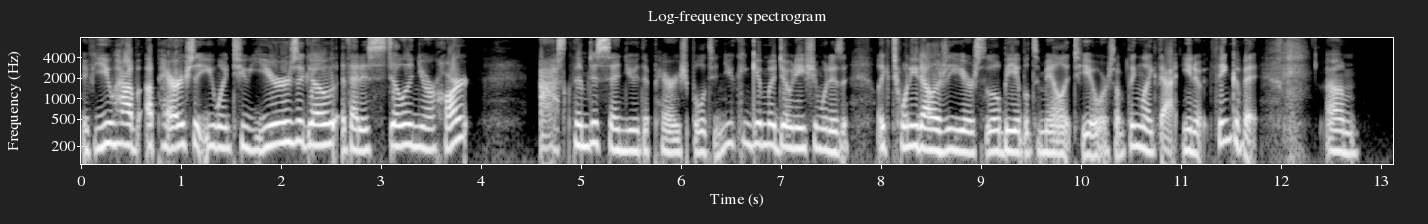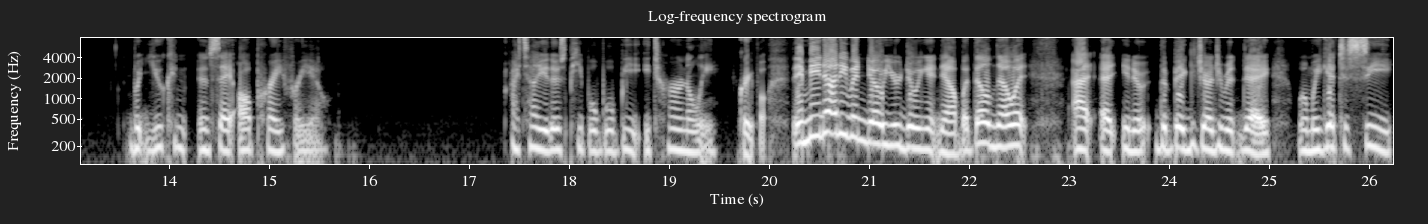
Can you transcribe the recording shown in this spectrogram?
If you have a parish that you went to years ago that is still in your heart, ask them to send you the parish bulletin. You can give them a donation, what is it, like $20 a year, so they'll be able to mail it to you or something like that. You know, think of it. Um, but you can and say, I'll pray for you. I tell you, those people will be eternally grateful. They may not even know you're doing it now, but they'll know it at, at you know the big judgment day when we get to see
